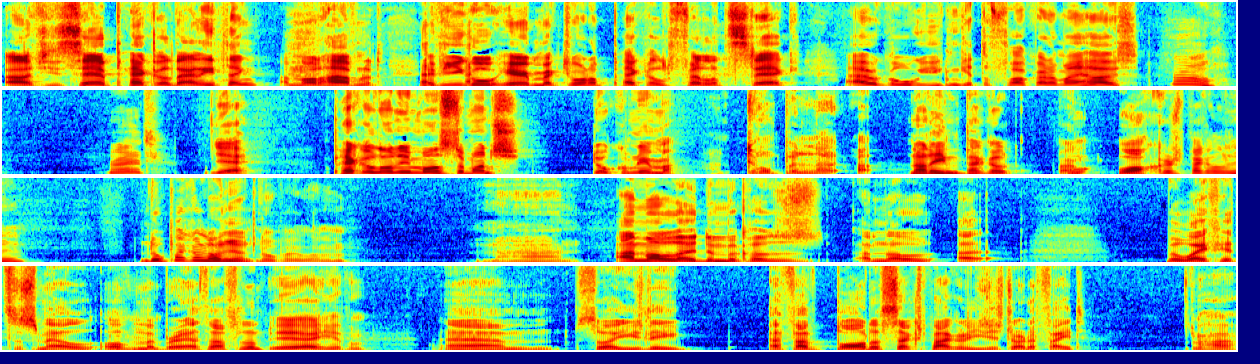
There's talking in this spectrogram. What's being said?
And if you say pickled anything, I'm not having it. If you go here, Mick, do you want a pickled fillet steak? I would go, you can get the fuck out of my house. oh, right. Yeah. Pickled onion monster munch? Don't come near me. Don't be like, uh, not even pickled. Wa- Walker's pickled onion. No pickled onion. No pickled onion. Man, I'm not allowed them because I'm not. Uh, my wife hates the smell of Mm-hmm. my breath after them. Yeah, I hate them. Um, so I usually, if I've bought a six pack, I'll usually start a fight Uh huh.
